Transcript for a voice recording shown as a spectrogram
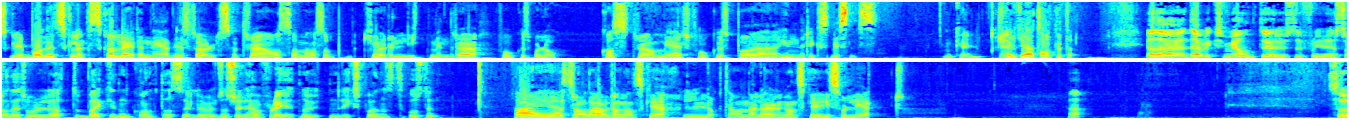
skulle både skal- skalere ned i størrelse, tror jeg, også, men også kjøre litt mindre fokus på low cost, tror jeg, og mer fokus på eh, innenriks business. Ok. Ja, Slik jeg tolket det. ja det, er, det er vel ikke så mye annet å gjøre hvis du flyr i Australia. Jeg tror vel at verken Qantas eller Virgin Australia har fløyet noe utenriks på en god stund. Nei, Australia er vel noen ganske lockdown, eller ganske isolert. Ja. Så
